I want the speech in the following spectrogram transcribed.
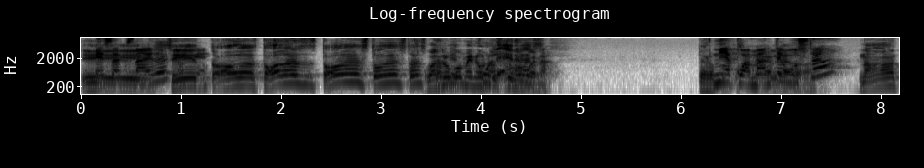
¿Es Zack Snyder? Sí, todas, todas, todas, todas, todas. Wonder Woman 1 estuvo buena. ¿Ni Aquaman te gusta? No,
